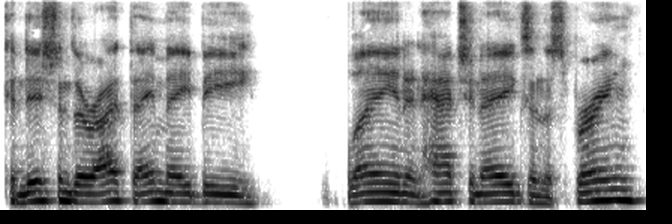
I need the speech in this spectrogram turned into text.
Conditions are right. They may be laying and hatching eggs in the spring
